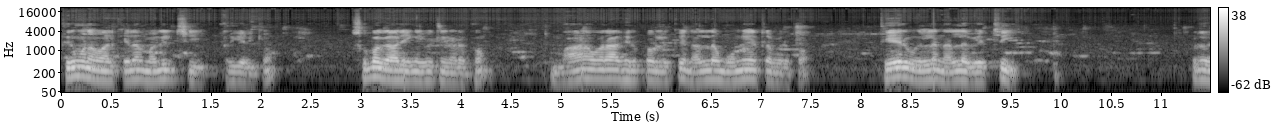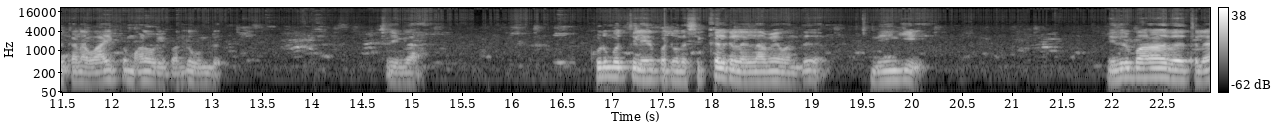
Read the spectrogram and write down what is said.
திருமண வாழ்க்கையில் மகிழ்ச்சி அதிகரிக்கும். சுப காரியங்கள் வீட்டில் நடக்கும். மாணவராக இருப்பவர்களுக்கு நல்ல முன்னேற்றம் இருக்கும். தேர்வுகளில் நல்ல வெற்றி பெறுவதற்கான வாய்ப்பு மாணவர்களுக்கு வந்து உண்டு. சரிங்களா? குடும்பத்தில் ஏற்பட்டு வந்த சிக்கல்கள் எல்லாமே வந்து நீங்கி எதிர்பாராத விதத்தில்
